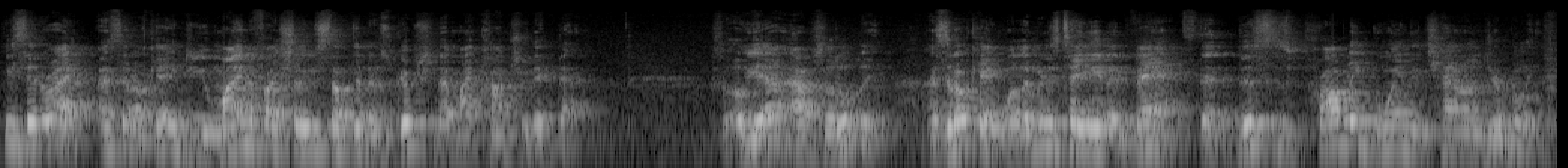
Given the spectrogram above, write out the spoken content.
He said, right. I said, okay, do you mind if I show you something in Scripture that might contradict that? So, oh, yeah, absolutely. I said, okay, well, let me just tell you in advance that this is probably going to challenge your belief.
